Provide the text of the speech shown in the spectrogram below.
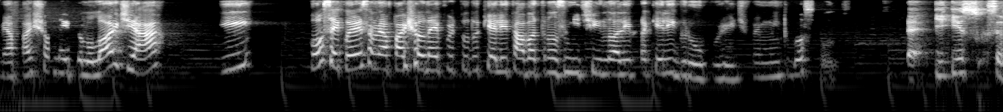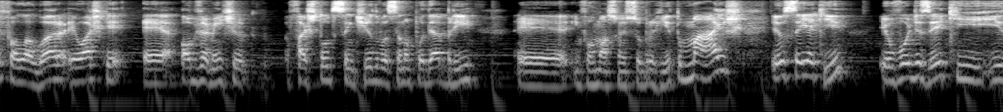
Me apaixonei pelo Lorde A e, consequência, me apaixonei por tudo que ele estava transmitindo ali para aquele grupo, gente. Foi muito gostoso. É, e isso que você falou agora, eu acho que é, obviamente, faz todo sentido você não poder abrir é, informações sobre o rito, mas eu sei aqui eu vou dizer que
